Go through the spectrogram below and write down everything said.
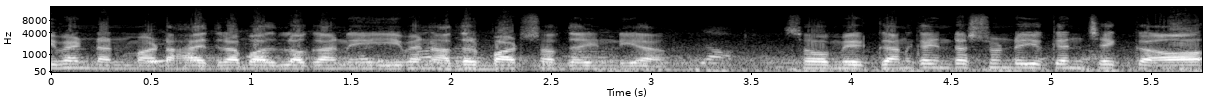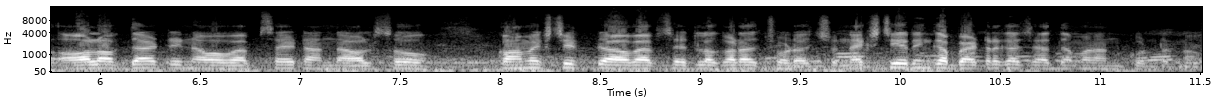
event అనమాట హైదరాబాద్లో కానీ even other parts of the India సో మీకు కనుక ఇంట్రెస్ట్ ఉంటే you can check all of that in our website and also comic street వెబ్సైట్లో కూడా చూడొచ్చు నెక్స్ట్ ఇయర్ ఇంకా బెటర్గా చేద్దామని అనుకుంటున్నాం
